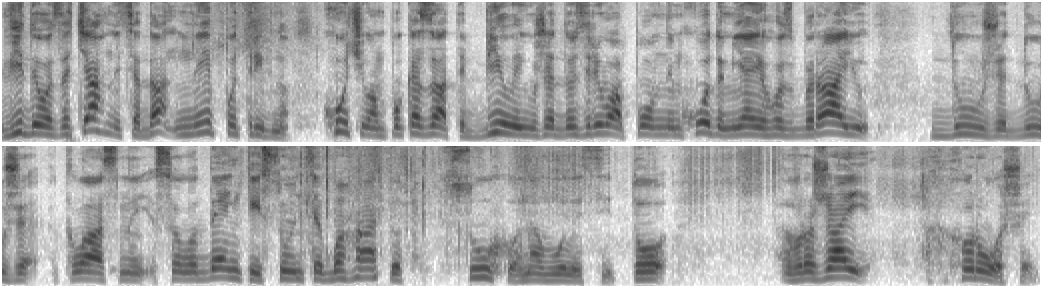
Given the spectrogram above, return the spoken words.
Відео затягнеться, да? не потрібно. Хочу вам показати, білий вже дозрівав повним ходом. Я його збираю. Дуже-дуже класний, солоденький, сонця багато, сухо на вулиці, то врожай хороший.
